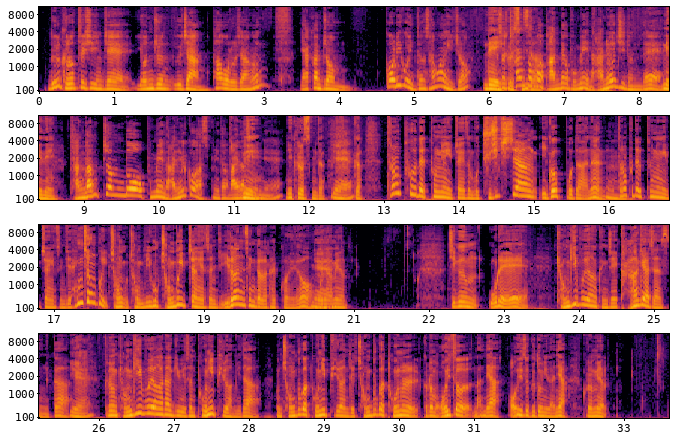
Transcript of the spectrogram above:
늘 그렇듯이 이제 연준 의장, 파월 의장은 약간 좀 꺼리고 있는 상황이죠. 네, 그래서 그렇습니다. 찬성과 반대가 분명히 나뉘어지는데 네네. 장단점도 분명히 나뉠 것 같습니다. 마이너스 네. 금리에. 예, 그렇습니다. 예. 그러니까 트럼프 대통령 입장에서 뭐 주식시장 이것보다는 음. 트럼프 대통령 입장에서 이제 행정부 정, 정, 미국 정부 입장에서 이제 이런 생각을 할 거예요. 예. 뭐냐면 지금 올해 경기 부양을 굉장히 강하게 하지 않습니까? 예. 그럼 경기 부양을 하기 위해서는 돈이 필요합니다. 그럼 정부가 돈이 필요한데 정부가 돈을 그럼 어디서 나냐? 어디서 그 돈이 나냐? 그러면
